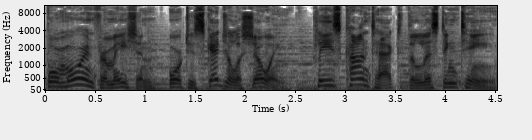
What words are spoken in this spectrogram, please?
For more information or to schedule a showing, please contact the listing team.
